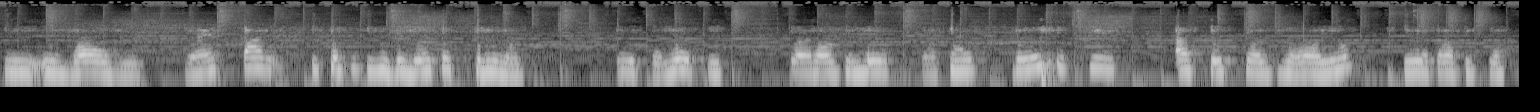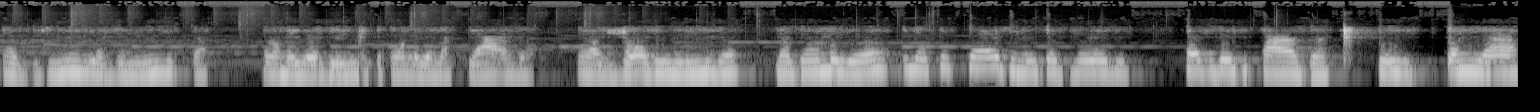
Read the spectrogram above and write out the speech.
que envolvem, né, para, isso eu preciso dizer doenças primas, tipo lúpus, esclerose múltipla, são doenças que as pessoas olham, tem aquela pessoa sadia, bonita, aquela mulher bonita, aquela mulher maquiada, aquela jovem linda, mas é uma mulher que não consegue muitas vezes sair de casa, sem caminhar,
